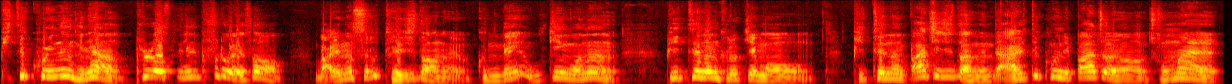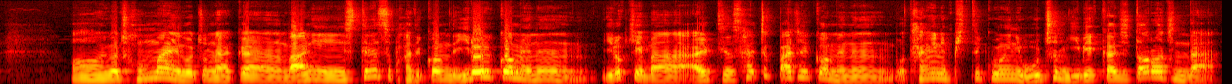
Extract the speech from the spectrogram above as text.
비트코인은 그냥 플러스 1%에서 마이너스로 되지도 않아요. 근데 웃긴 거는 비트는 그렇게 뭐, 비트는 빠지지도 않는데 알트코인이 빠져요. 정말 어, 이거 정말 이거 좀 약간 많이 스트레스 받을 겁니다. 이럴 거면은, 이렇게 막 알트 살짝 빠질 거면은, 뭐 당연히 비트코인이 5,200까지 떨어진다.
